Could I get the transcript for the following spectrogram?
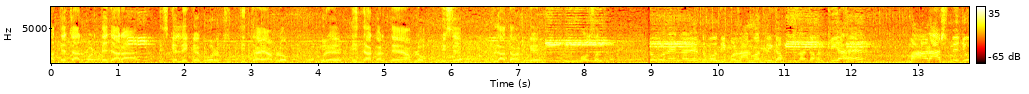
अत्याचार बढ़ते जा रहा है, इसके लेके घोर चिंतित है हम लोग। पूरे निंदा करते हैं हम लोग इसे पुतला दहन के अवसर पर। नरेंद्र मोदी प्रधानमंत्री का पुतला दहन किया है। महाराष्ट्र में जो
